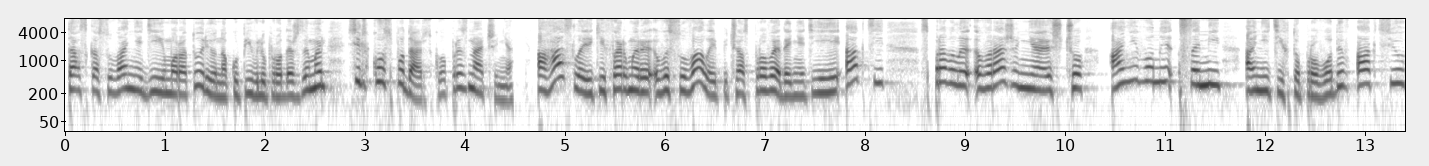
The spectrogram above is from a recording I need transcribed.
та скасування дії мораторію на купівлю-продаж земель сільськогосподарського призначення. А гасла, які фермери висували під час проведення тієї акції, справили враження, що ані вони самі, ані ті, хто проводив акцію,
